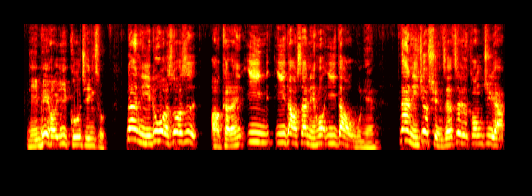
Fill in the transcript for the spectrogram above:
你没有预估清楚。那你如果说是哦，可能一一到三年或一到五年，那你就选择这个工具啊。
